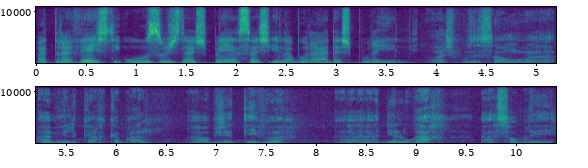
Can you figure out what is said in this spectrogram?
através de usos das peças elaboradas por ele. A exposição a Amílcar Cabral objetiva a dialogar sobre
